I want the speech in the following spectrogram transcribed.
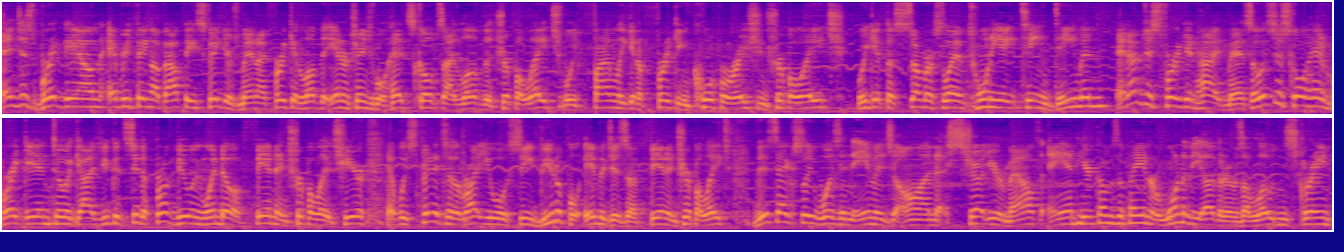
and just break down everything about these figures, man. I freaking love the interchangeable head sculpts. I love the Triple H. We finally get a freaking Corporation Triple H. We get the SummerSlam 2018 Demon, and I'm just freaking hyped, man. So let's just go ahead and break into it, guys. You can see the front viewing window of Finn and Triple H here. If we spin it to the right, you will see beautiful images of Finn and Triple H. This actually was an image on Shut Your Mouth and Here Comes the Pain, or one or the other. It was a loading screen.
